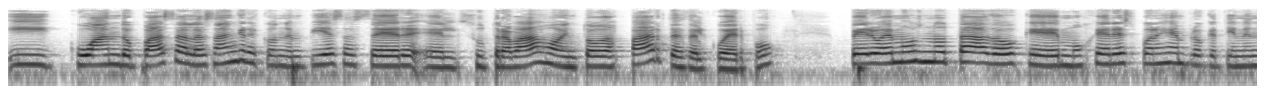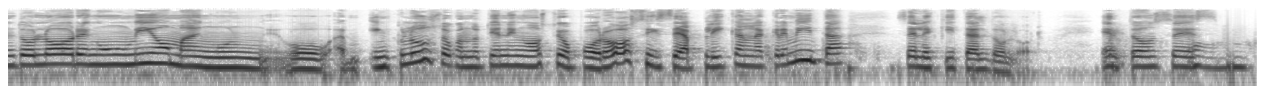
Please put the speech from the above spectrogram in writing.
y cuando pasa a la sangre es cuando empieza a hacer el, su trabajo en todas partes del cuerpo. Pero hemos notado que mujeres, por ejemplo, que tienen dolor en un mioma, en un, o incluso cuando tienen osteoporosis, se aplican la cremita, se les quita el dolor. Entonces, oh.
